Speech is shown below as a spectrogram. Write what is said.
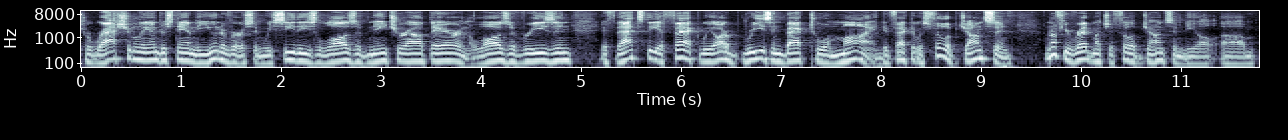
to rationally understand the universe and we see these laws of nature out there and the laws of reason, if that's the effect, we ought to reason back to a mind. In fact, it was Philip Johnson. I don't know if you read much of Philip Johnson, Neil. Um,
